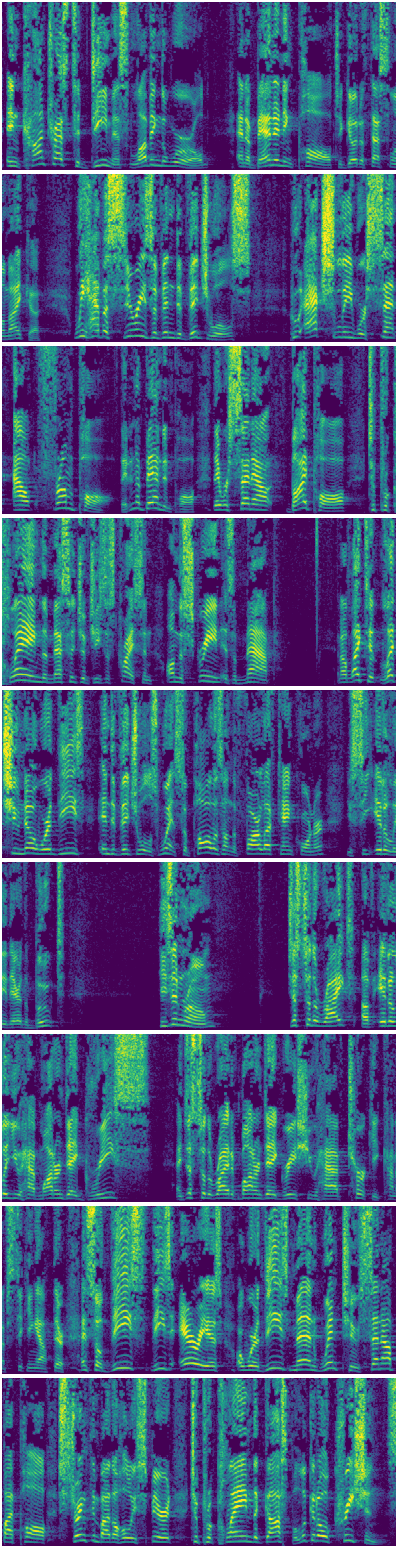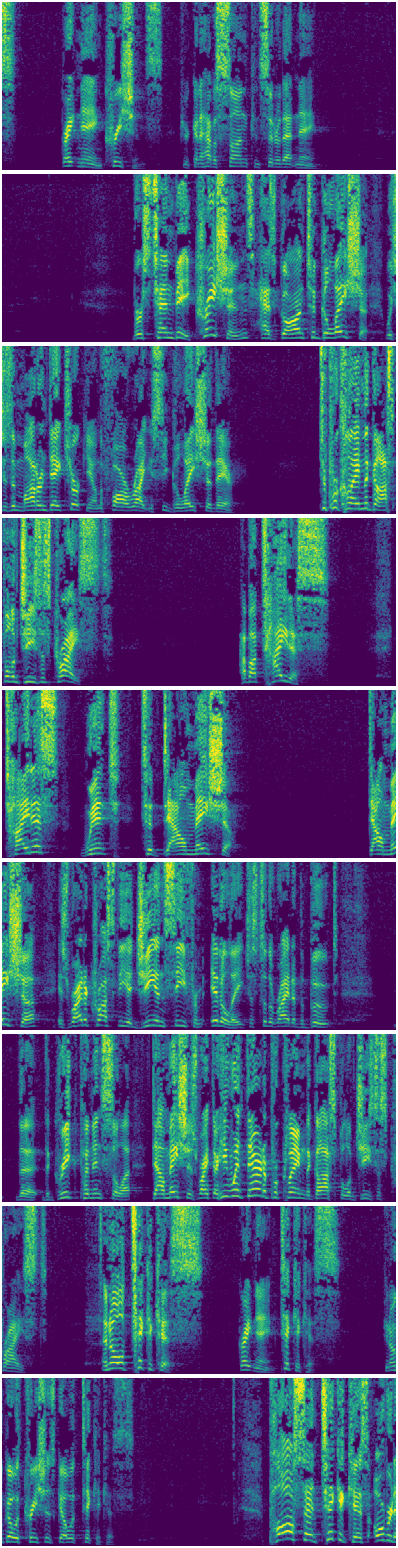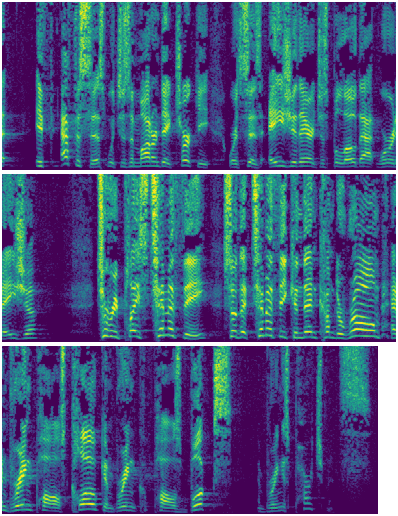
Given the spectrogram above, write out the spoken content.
In contrast to Demas loving the world and abandoning Paul to go to Thessalonica, we have a series of individuals who actually were sent out from Paul. They didn't abandon Paul. They were sent out by Paul to proclaim the message of Jesus Christ. And on the screen is a map. And I'd like to let you know where these individuals went. So Paul is on the far left hand corner. You see Italy there, the boot. He's in Rome. Just to the right of Italy, you have modern day Greece. And just to the right of modern day Greece, you have Turkey kind of sticking out there. And so these, these areas are where these men went to, sent out by Paul, strengthened by the Holy Spirit to proclaim the gospel. Look at old Crescens. Great name, Crescens. If you're going to have a son, consider that name. Verse 10b Crescens has gone to Galatia, which is in modern day Turkey on the far right. You see Galatia there. To proclaim the gospel of Jesus Christ. How about Titus? Titus went to Dalmatia. Dalmatia is right across the Aegean Sea from Italy, just to the right of the boot, the, the Greek peninsula. Dalmatia is right there. He went there to proclaim the gospel of Jesus Christ. An old Tychicus. Great name, Tychicus. If you don't go with Crescens, go with Tychicus. Paul sent Tychicus over to if Ephesus, which is in modern day Turkey, where it says Asia there, just below that word Asia, to replace Timothy so that Timothy can then come to Rome and bring Paul's cloak and bring Paul's books and bring his parchments.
